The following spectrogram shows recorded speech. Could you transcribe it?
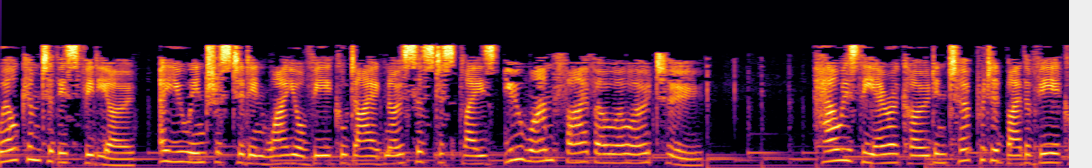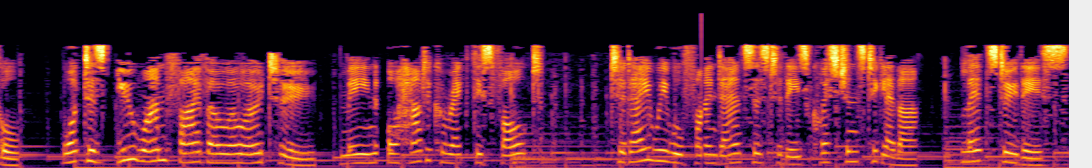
Welcome to this video. Are you interested in why your vehicle diagnosis displays U150002? How is the error code interpreted by the vehicle? What does U150002 mean, or how to correct this fault? Today we will find answers to these questions together. Let's do this.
